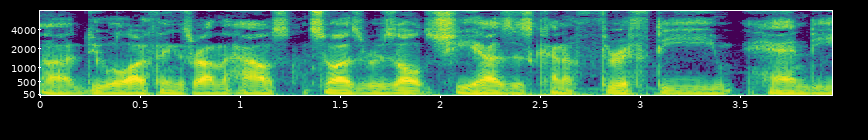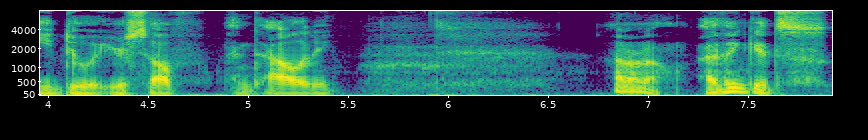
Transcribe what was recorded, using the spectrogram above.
uh, do a lot of things around the house. And so as a result, she has this kind of thrifty, handy, do it yourself mentality. I don't know. I think it's,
